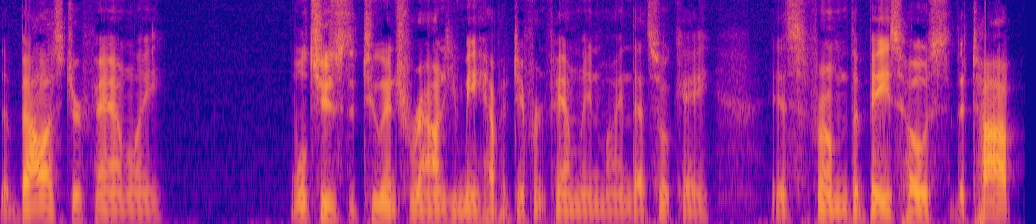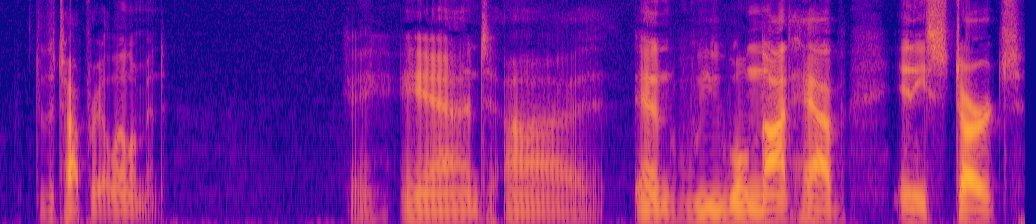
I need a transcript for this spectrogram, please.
the baluster family. We'll choose the two inch round. You may have a different family in mind. That's okay. It's from the base host to the top to the top rail element. Okay, and uh, and we will not have any start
